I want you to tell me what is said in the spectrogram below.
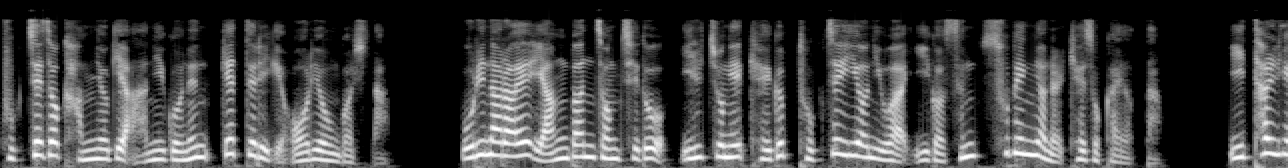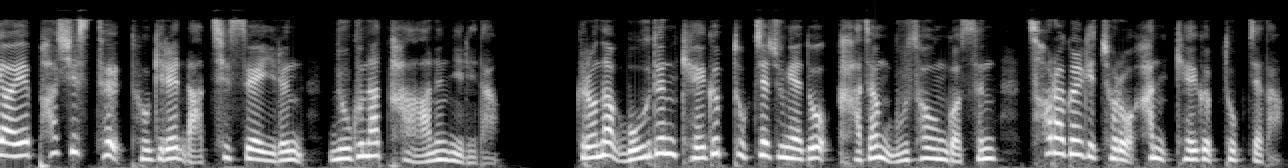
국제적 압력이 아니고는 깨뜨리기 어려운 것이다. 우리나라의 양반 정치도 일종의 계급 독재이언이와 이것은 수백 년을 계속하였다. 이탈리아의 파시스트, 독일의 나치스의 일은 누구나 다 아는 일이다. 그러나 모든 계급 독재 중에도 가장 무서운 것은 철학을 기초로 한 계급 독재다.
